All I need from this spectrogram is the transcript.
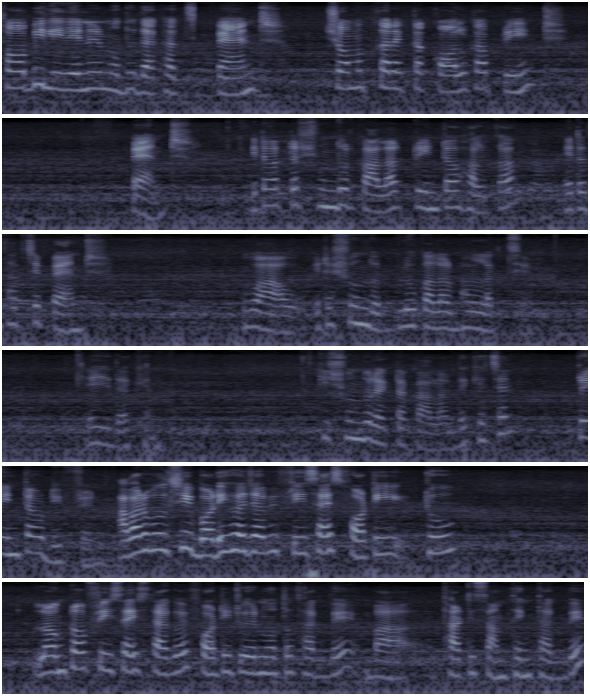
সবই লিলেনের মধ্যে দেখাচ্ছে, প্যান্ট। চমৎকার একটা কলকা প্রিন্ট প্যান্ট। এটাও একটা সুন্দর কালার, প্রিন্টটাও হালকা। এটা থাকছে প্যান্ট। ওয়াও, এটা সুন্দর, ব্লু কালার ভালো লাগছে। এই যে দেখেন, কি সুন্দর একটা কালার, দেখেছেন? প্রিন্টটাও ডিফারেন্ট। আবার বলছি, বডি হয়ে যাবে free size forty two. Long লংটাও ফ্রি সাইজ থাকবে, ফর্টি টু এর মতো থাকবে বা থার্টি সামথিং থাকবে।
